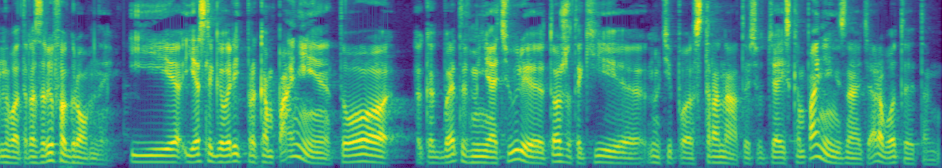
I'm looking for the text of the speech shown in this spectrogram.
Ну вот, разрыв огромный. И если говорить про компании, то как бы это в миниатюре тоже такие, ну, типа, страна. То есть вот у тебя есть компания, не знаю, у тебя работает там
